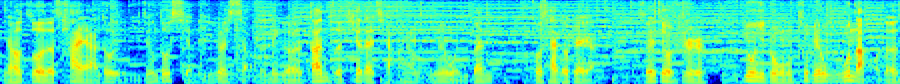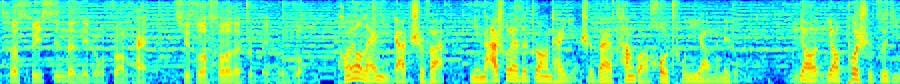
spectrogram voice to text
你要做的菜呀、都已经都写了一个小的那个单子贴在墙上了。因为我一般做菜都这样，所以就是用一种特别无脑的、特随心的那种状态去做所有的准备工作。朋友来你家吃饭，你拿出来的状态也是在餐馆后厨一样的那种，要嗯要迫使自己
